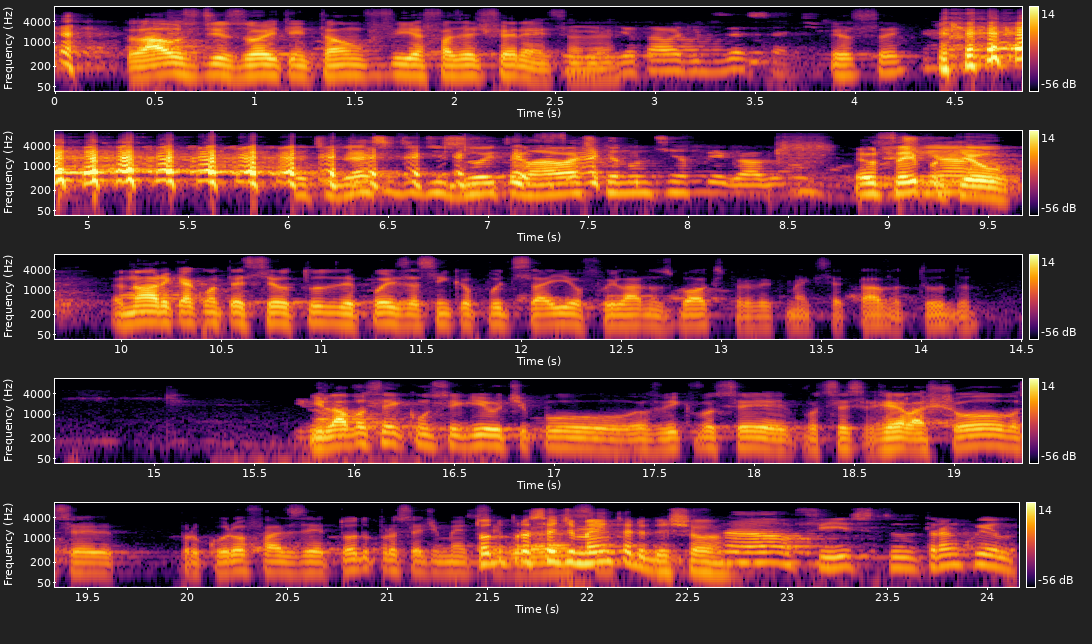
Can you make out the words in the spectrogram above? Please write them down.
Lá os 18, então, ia fazer diferença, E né? eu tava de 17. Eu sei. Se eu tivesse de 18 lá, eu acho que eu não tinha pegado no muro. Eu sei tinha- porque eu, eu, na hora que aconteceu tudo, depois assim que eu pude sair, eu fui lá nos boxes pra ver como é que você tava, tudo. E lá você conseguiu, tipo, eu vi que você, você se relaxou, você procurou fazer todo o procedimento. Todo o procedimento ele deixou. Não, fiz, tudo tranquilo.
